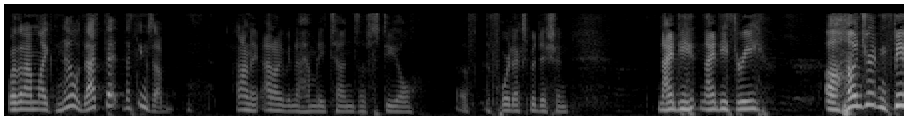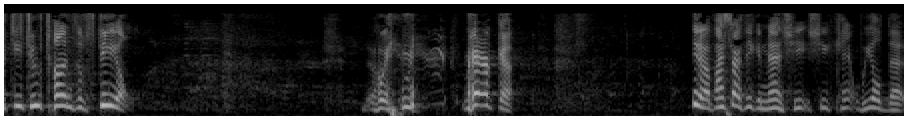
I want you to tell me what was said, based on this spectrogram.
whether I'm like, no, that, that, that thing's a, I don't, I don't even know how many tons of steel of the Ford Expedition. 90, 93? 152 tons of steel. America. You know, if I start thinking, man, she, she can't wield that,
